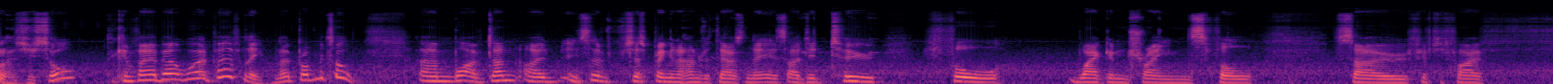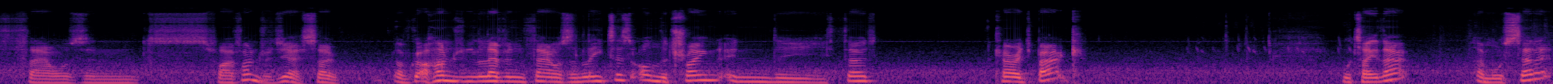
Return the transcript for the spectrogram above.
Well, as you saw, the conveyor belt worked perfectly, no problem at all. Um, what I've done, I instead of just bringing 100,000 litres, I did two full wagon trains full, so 55,500, yeah, so I've got 111,000 litres on the train in the third carriage back. We'll take that and we'll sell it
